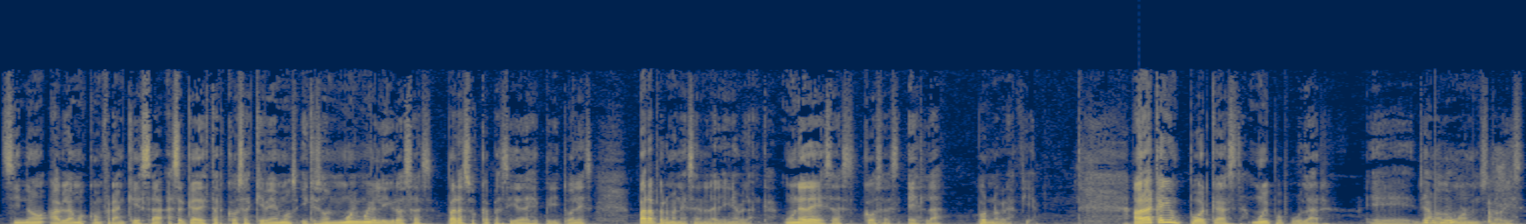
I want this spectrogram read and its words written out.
si no hablamos con franqueza acerca de estas cosas que vemos y que son muy muy peligrosas para sus capacidades espirituales para permanecer en la línea blanca. Una de esas cosas es la pornografía. Ahora acá hay un podcast muy popular eh, llamado Mormon Stories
